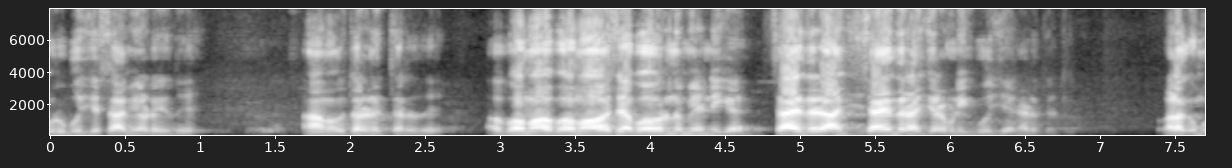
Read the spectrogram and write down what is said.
குரு பூஜை சாமியோட இது. ஆமாம் உத்தர நட்சத்திரது அப்போ அமா அமாவாசை பௌர்ணமி அன்னைக்கு. சாயந்தரம் அஞ்சு சாயந்தரம் அஞ்சரை மணிக்கு பூஜை நடந்துட்டு வழக்கம்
